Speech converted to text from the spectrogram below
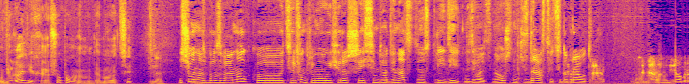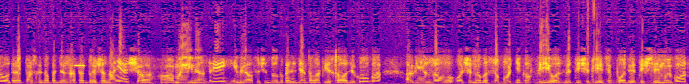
Убирали хорошо, по-моему, да, молодцы. Да? Еще у нас был звонок. э, Телефон прямого эфира 67212 93,9. Надевайте наушники. Здравствуйте, доброе утро. Э, Доброе утро. Я тоже хотел поддержать предыдущего звонящего. Э, Мое имя Андрей. Являлся очень долго президентом Латвийского аудиоклуба. Организовывал очень много субботников в период с 2003 по 2007 год.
